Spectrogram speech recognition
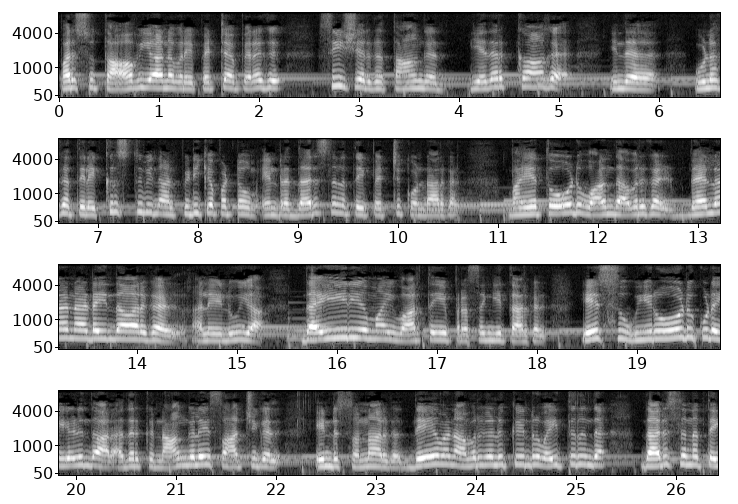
பரிசுத்த ஆவியானவரை பெற்ற பிறகு சீஷர்கள் தாங்கள் எதற்காக இந்த உலகத்திலே கிறிஸ்துவினால் பிடிக்கப்பட்டோம் என்ற தரிசனத்தை பெற்று கொண்டார்கள். பயத்தோடு வாழ்ந்த அவர்கள் பலனடைந்தார்கள். அலே லூயா தைரியமாய் வார்த்தையை பிரசங்கித்தார்கள். இயேசு உயிரோடு கூட எழுந்தார். அதற்கு நாங்களே சாட்சிகள் என்று சொன்னார்கள். தேவன் அவர்களுக்கு என்று வைத்திருந்த தரிசனத்தை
